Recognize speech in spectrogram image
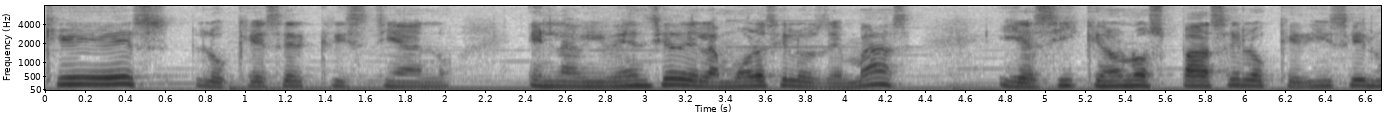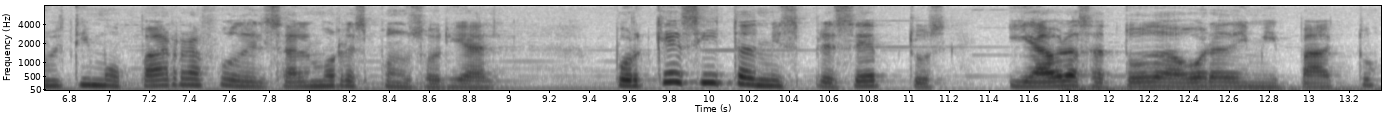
qué es lo que es ser cristiano en la vivencia del amor hacia los demás y así que no nos pase lo que dice el último párrafo del Salmo responsorial. ¿Por qué citas mis preceptos y hablas a toda hora de mi pacto?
